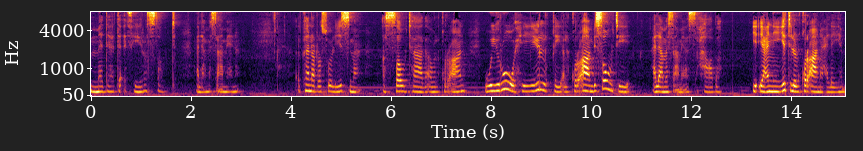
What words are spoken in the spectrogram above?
مدى تأثير الصوت على مسامعنا. كان الرسول يسمع الصوت هذا أو القرآن ويروح يلقي القرآن بصوته على مسامع الصحابة يعني يتلو القرآن عليهم.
